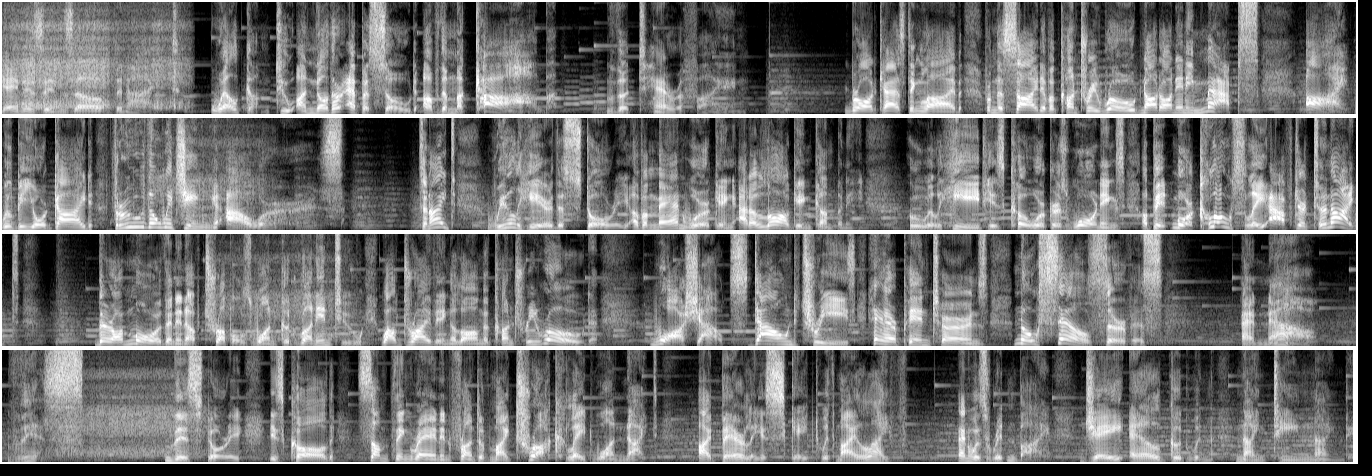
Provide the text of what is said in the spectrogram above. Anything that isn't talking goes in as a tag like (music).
denizens of the night. Welcome to another episode of the macabre, the terrifying. Broadcasting live from the side of a country road not on any maps, I will be your guide through the witching hours. Tonight, we'll hear the story of a man working at a logging company who will heed his coworkers' warnings a bit more closely after tonight. There are more than enough troubles one could run into while driving along a country road. Washouts, downed trees, hairpin turns, no cell service. And now, this. This story is called Something Ran in Front of My Truck Late One Night. I barely escaped with my life. And was written by J. L. Goodwin, 1990.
